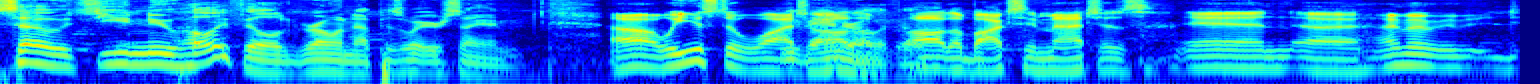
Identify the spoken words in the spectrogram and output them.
So you knew Holyfield growing up, is what you're saying? Oh, we used to watch all the, Holyfield. all the boxing matches, and uh, I remember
